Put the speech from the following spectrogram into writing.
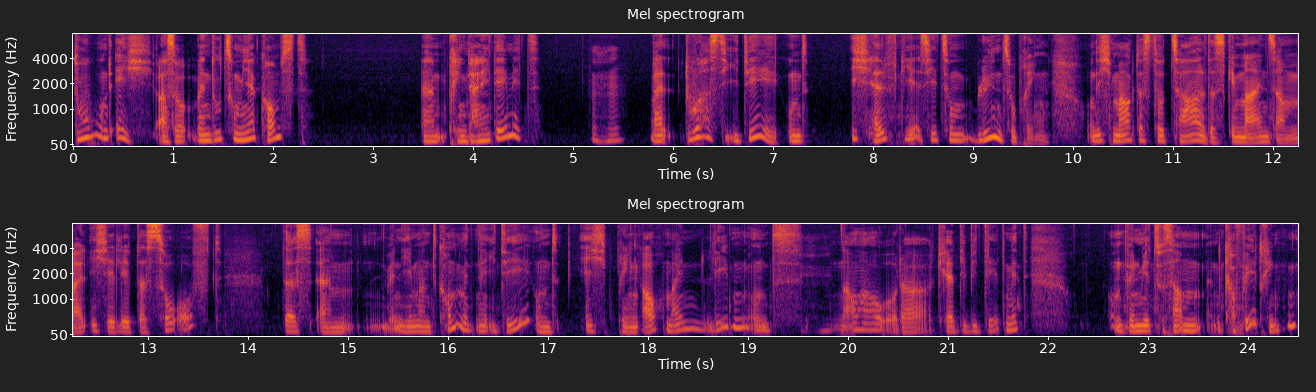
du und ich. Also wenn du zu mir kommst, ähm, bring deine Idee mit. Weil du hast die Idee und ich helfe dir, sie zum Blühen zu bringen. Und ich mag das total, das gemeinsam, weil ich erlebe das so oft, dass ähm, wenn jemand kommt mit einer Idee und ich bringe auch mein Leben und Know-how oder Kreativität mit und wenn wir zusammen einen Kaffee trinken,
